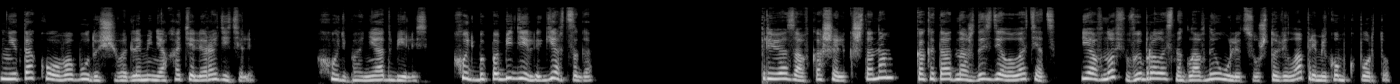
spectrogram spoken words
Не такого будущего для меня хотели родители. Хоть бы они отбились, хоть бы победили герцога. Привязав кошель к штанам, как это однажды сделал отец, я вновь выбралась на главную улицу, что вела прямиком к порту.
